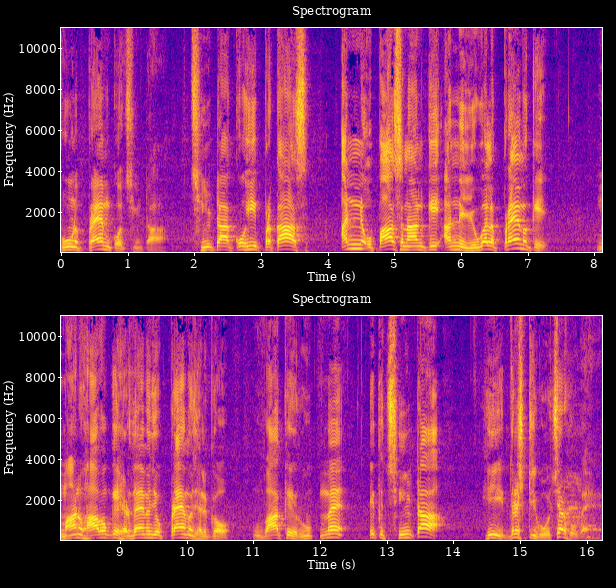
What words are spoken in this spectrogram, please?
पूर्ण प्रेम को छींटा छींटा को ही प्रकाश अन्य उपासनान के, अन्य युगल प्रेम के मानुभावों के हृदय में जो प्रेम झलको वा के रूप में एक छींटा ही दृष्टिगोचर हो गए हैं।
